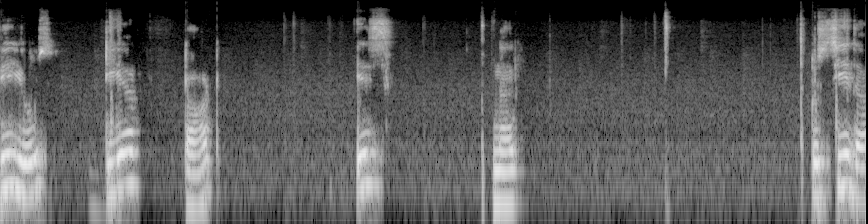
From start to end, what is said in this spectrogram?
we use df dot is null to see the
